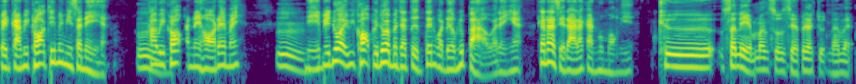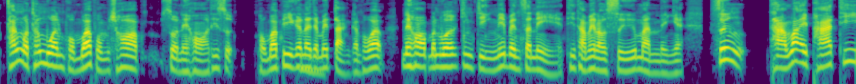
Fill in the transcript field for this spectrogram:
เป็นการวิเคราะห์ที่ไม่มีเสน่ห์อะอืมถ้าวิเคราะห์กันในฮอได้ไหมอืมหนีไปด้วยวิเคราะห์ไปด้วยมันจะตื่นเต้นกว่าเดิมหรือเปล่าอะไรเงี้ยก็น่าเสียดายแล้วกันมุมมองนี้ คือเสน่ห์มันสูญเสียไปจากจุดนั้นแหละ ทั้งหมดทั้งมวลผมว่าผมชอบส่วนในฮอที่สุด ผมว่าพี่ก็น่าจะไม่ต่างกันเพราะว่าในฮอมันเวิร์กจริง ๆ นี่เป็นเสน่ห์ที่ทำให้เราซื้อมันอะไรเงี้ยซึ่งถามว่าไอ้พาร์ทที่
